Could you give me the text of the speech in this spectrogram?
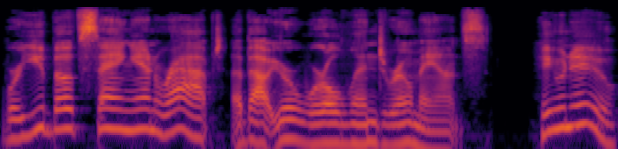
where you both sang and rapped about your whirlwind romance. Who knew?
